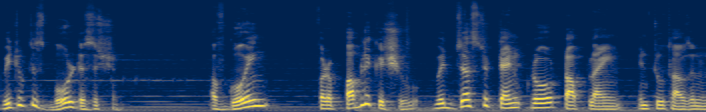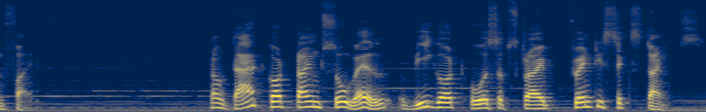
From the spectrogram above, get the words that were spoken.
we took this bold decision of going for a public issue with just a 10 crore top line in 2005. Now that got timed so well, we got oversubscribed 26 times.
